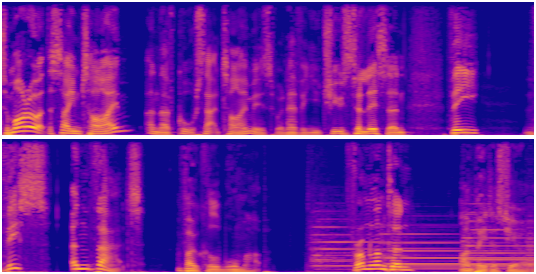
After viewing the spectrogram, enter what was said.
Tomorrow at the same time, and of course that time is whenever you choose to listen, the This and That vocal warm up. From London, I'm Peter Stewart.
